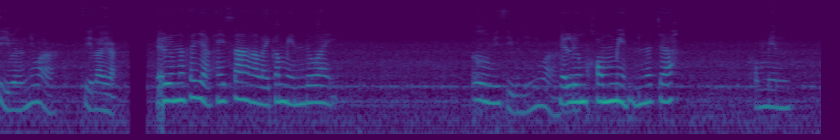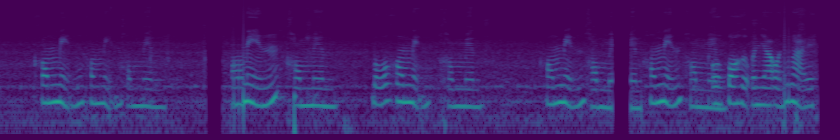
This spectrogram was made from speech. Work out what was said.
สีแบบนั้นนี่หว่า สีอะไรอะอย่าลืมนะถ้าอยากให้สร้างอะไรก็เม้นต์ด้วย เออมีสีแบบนี้นี่หว่าอย่าลืมคอมเมนต์นะจ๊ะ คอมเมนต์คอมเมนต์คอมเมนต์คอมเมนต์ คอมเมนต์คอมเมนต์บอกว่าคอมเมนต์คอมเมนต์คอมเมนต์คอมเมนต์คอมเมนต์คอมเมโอ้นต์พอเหอะปัญญาอ่อนที่หายเลย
